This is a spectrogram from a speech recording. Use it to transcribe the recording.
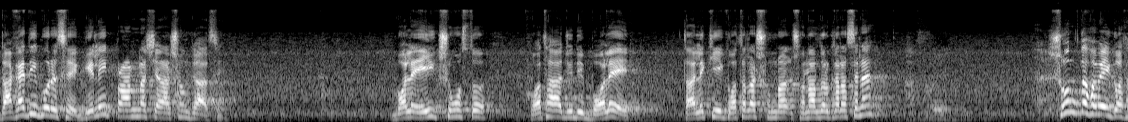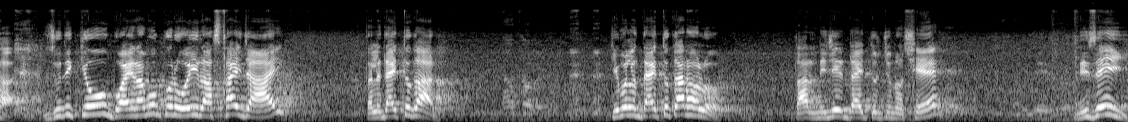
ডাকাতি পড়েছে, গেলেই প্রাণনাশের আশঙ্কা আছে। বলে এই সমস্ত কথা যদি বলে, তাহলে কি এই কথাটা শোনা শোনার দরকার আছে না? শুনতে হবে এই কথা। যদি কেউ গয়রামো করে ওই রাস্তায় যায়, তাহলে দায়িত্ব কার? কি বলেন, দায়িত্ব কার হলো? তার নিজের দায়িত্বের জন্য সে নিজেই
